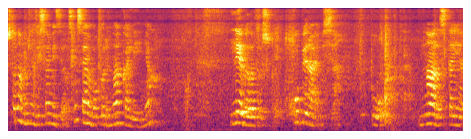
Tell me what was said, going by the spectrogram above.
Что нам нужно здесь с вами сделать? Мы с вами в опоре на коленях, левой ладошкой упираемся в пол на расстоянии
